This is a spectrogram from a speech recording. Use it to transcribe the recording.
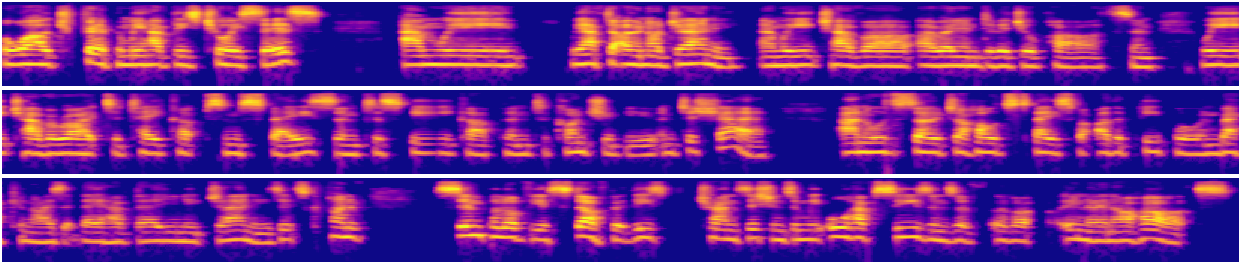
a wild trip, and we have these choices, and we we have to own our journey, and we each have our, our own individual paths, and we each have a right to take up some space and to speak up and to contribute and to share and also to hold space for other people and recognize that they have their unique journeys. It's kind of simple, obvious stuff, but these transitions, and we all have seasons of, of our, you know, in our hearts,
